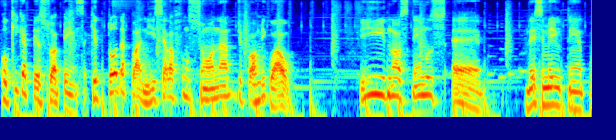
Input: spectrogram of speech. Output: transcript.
O que, que a pessoa pensa? Que toda planície ela funciona de forma igual. E nós temos é, nesse meio tempo,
